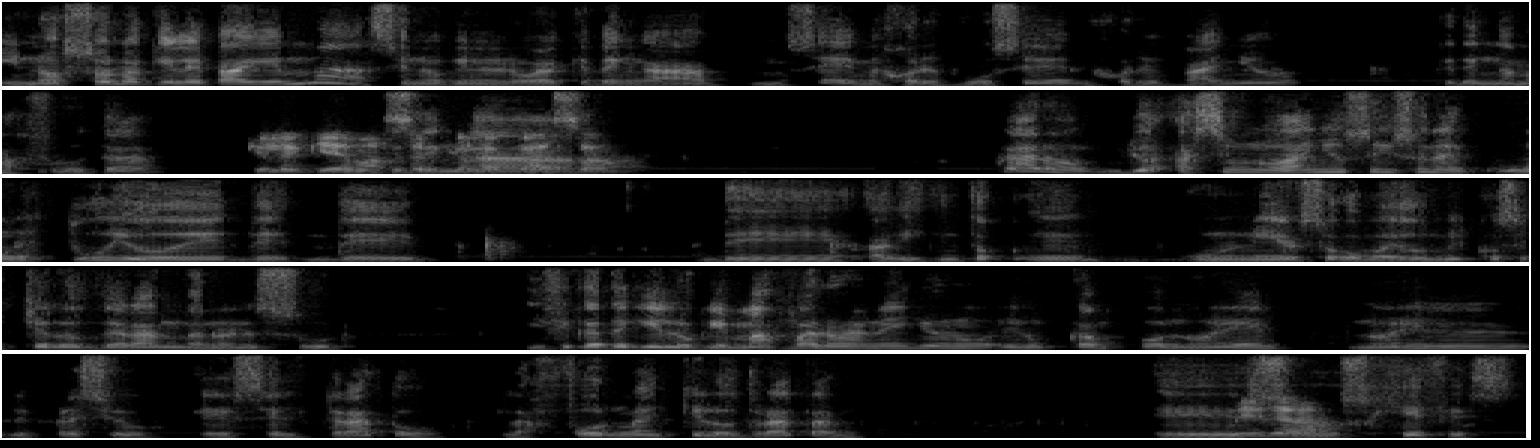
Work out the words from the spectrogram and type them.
y no solo que le paguen más, sino que en el lugar que tenga, no sé, mejores buses, mejores baños, que tenga más fruta. Que le quede más cerca la casa. Claro, yo hace unos años se hizo un, estudio de, de, de, a distintos, eh, un universo como de 2.000 cosecheros de arándano en el sur. Y fíjate que lo que más valoran ellos en un campo no es, no es el, precio, es el trato, la forma en que lo tratan eh, sus jefes.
